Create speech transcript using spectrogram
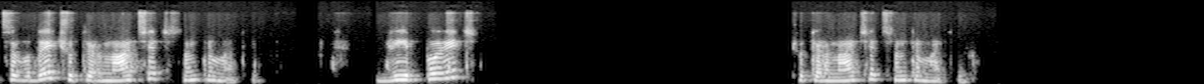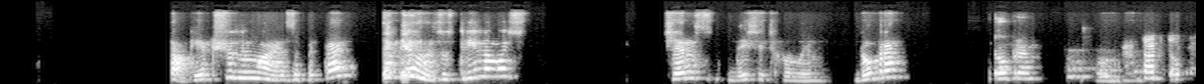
це буде 14 сантиметрів. Відповідь 14 сантиметрів. Так, якщо немає запитань, зустрінемось через 10 хвилин. Добре? Добре. Добре. Так, добре.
